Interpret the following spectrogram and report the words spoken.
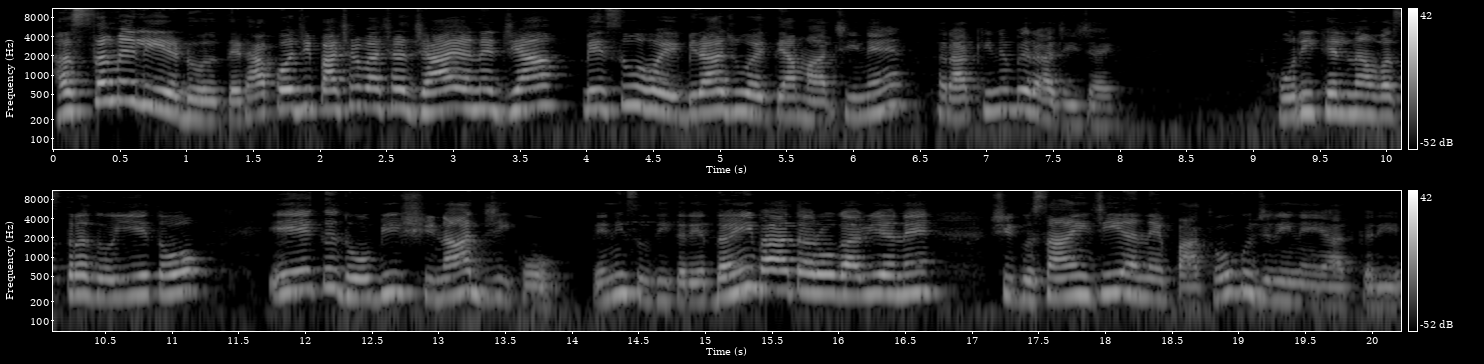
હસ્તમેલીએ ડોલતે ઠાકોરજી પાછળ પાછળ જાય અને જ્યાં બેસવું હોય બિરાજવું હોય ત્યાં માચીને રાખીને બિરાજી જાય હોરી ખેલના વસ્ત્ર ધોઈએ તો એક ધોબી શ્રીનાથજી કો તેની સુધી કરીએ દહીં ભાત અરોગાવીએ અને શ્રી ગુસાઈજી અને પાથો ગુજરીને યાદ કરીએ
